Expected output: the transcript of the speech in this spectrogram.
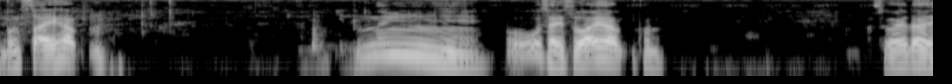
เบังใส่ครับมันกินนี่โอ้ใส่สวยครับคุณสวยเลย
